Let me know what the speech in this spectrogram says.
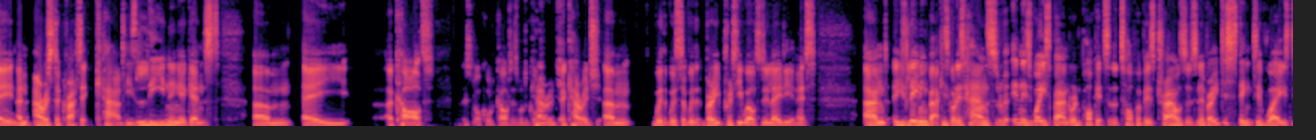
a, an aristocratic cad. He's leaning against um, a a cart. It's not called cart. It's what it's called. Carriage. A carriage. Um, with with some- with a very pretty, well-to-do lady in it. And he's leaning back. He's got his hands sort of in his waistband or in pockets at the top of his trousers in a very distinctive way. He's,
